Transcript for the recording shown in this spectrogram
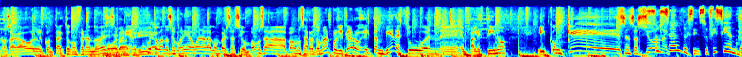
nos acabó el contacto con Fernando Mesa. Oh, se ponía- justo cuando se ponía buena la conversación. Vamos a, vamos a retomar, porque claro, él también estuvo en, eh, en Palestino. ¿Y con qué sensación, Su saldo es insuficiente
